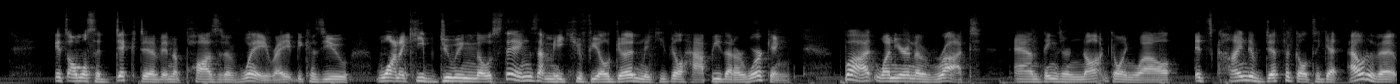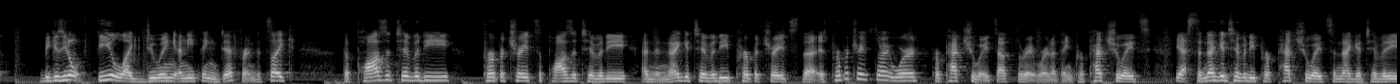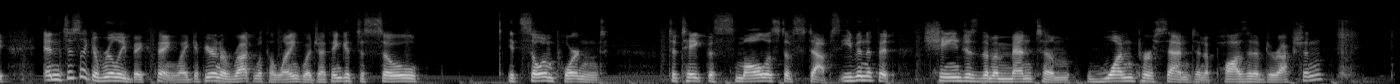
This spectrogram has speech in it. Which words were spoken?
it's almost addictive in a positive way, right? Because you want to keep doing those things that make you feel good, make you feel happy that are working. But when you're in a rut and things are not going well, it's kind of difficult to get out of it because you don't feel like doing anything different. It's like the positivity, perpetrates the positivity and the negativity perpetrates the is perpetrates the right word? Perpetuates that's the right word i think. Perpetuates yes the negativity perpetuates the negativity. And it's just like a really big thing. Like if you're in a rut with a language i think it's just so it's so important to take the smallest of steps even if it changes the momentum 1% in a positive direction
